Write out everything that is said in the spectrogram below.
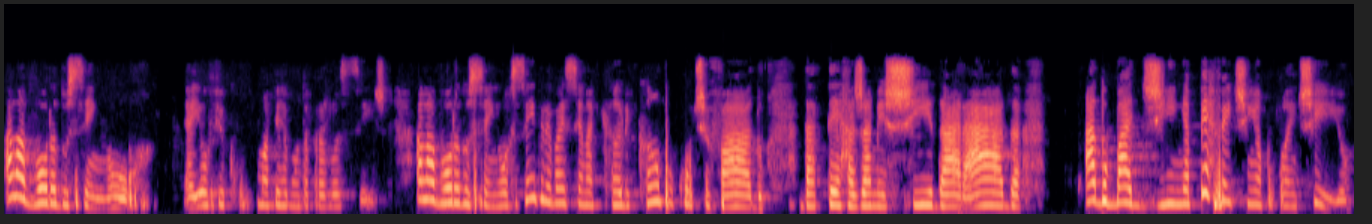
A lavoura do Senhor Aí eu fico com uma pergunta para vocês. A lavoura do Senhor sempre vai ser naquele campo cultivado, da terra já mexida, arada, adubadinha, perfeitinha para o plantio?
